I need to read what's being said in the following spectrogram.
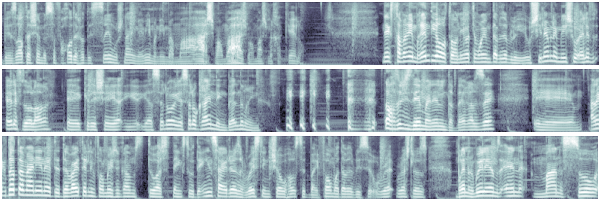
בעזרת השם בסוף החודש עוד 22 ימים, אני ממש ממש ממש מחכה לו. נקסט חברים, רנדי אורטון, אם אתם רואים WWE, הוא שילם למישהו אלף, אלף דולר אה, כדי שיעשה לו, לו גריינדינג באלדן רינג. אתה חושב שזה יהיה מעניין לדבר על זה? אנקדוטה מעניינת, the vital information comes to us thanks to the Insiders, a wrestling show hosted by former WBC wrestlers Brennan Williams and Mansour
